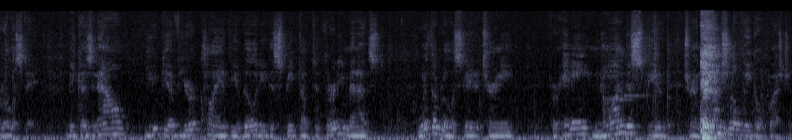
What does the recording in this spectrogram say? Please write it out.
real estate. Because now you give your client the ability to speak up to thirty minutes with a real estate attorney for any non-dispute transactional legal question.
